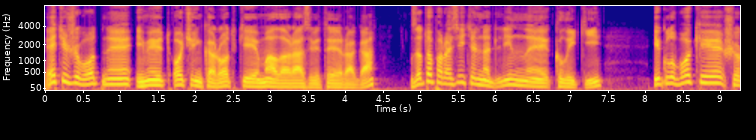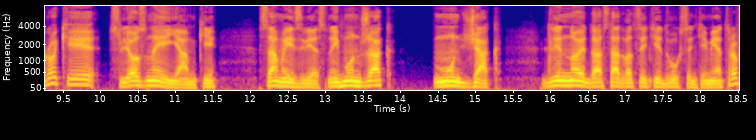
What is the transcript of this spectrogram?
Эти животные имеют очень короткие, малоразвитые рога, зато поразительно длинные клыки – и глубокие широкие слезные ямки. Самый известный мунджак – мунджак, длиной до 122 см,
